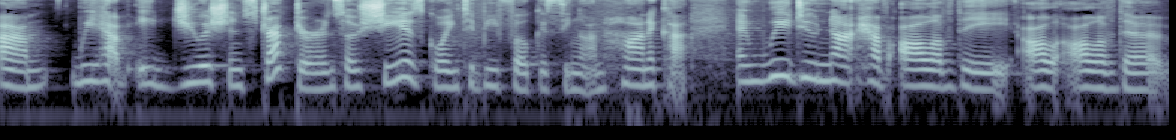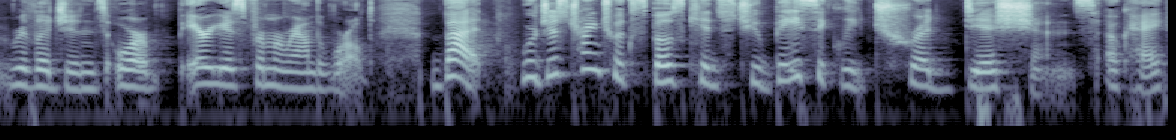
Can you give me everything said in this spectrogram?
Um, we have a Jewish instructor, and so she is going to be focusing on Hanukkah. And we do not have all of the all, all of the religions or areas from around the world, but we're just trying to expose kids to basically traditions. Okay,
